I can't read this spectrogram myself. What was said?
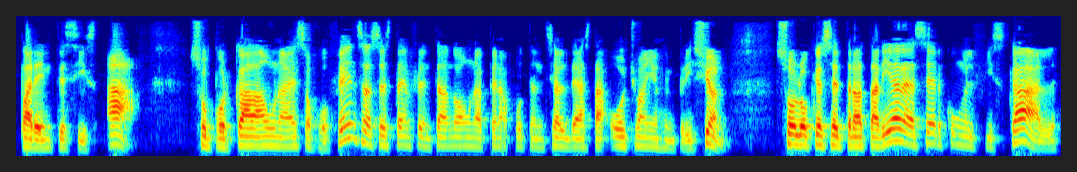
paréntesis A. So, por cada una de esas ofensas se está enfrentando a una pena potencial de hasta ocho años en prisión. So, lo que se trataría de hacer con el fiscal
